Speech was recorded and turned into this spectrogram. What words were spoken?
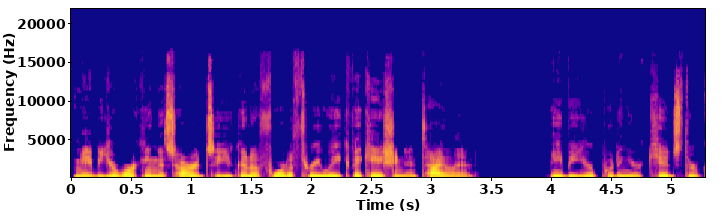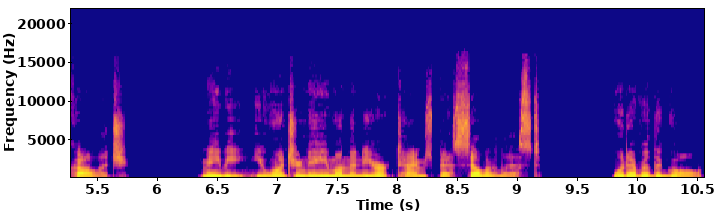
Maybe you're working this hard so you can afford a three week vacation in Thailand. Maybe you're putting your kids through college. Maybe you want your name on the New York Times bestseller list. Whatever the goal,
